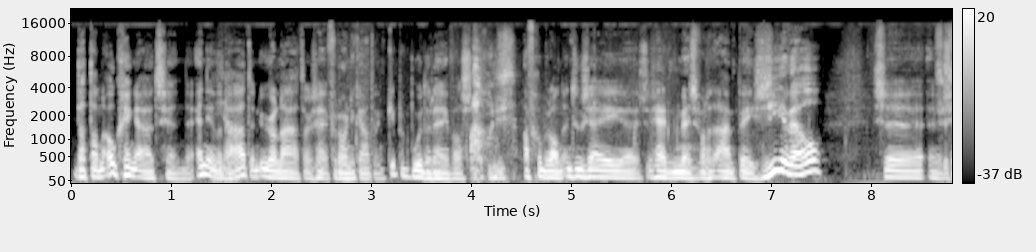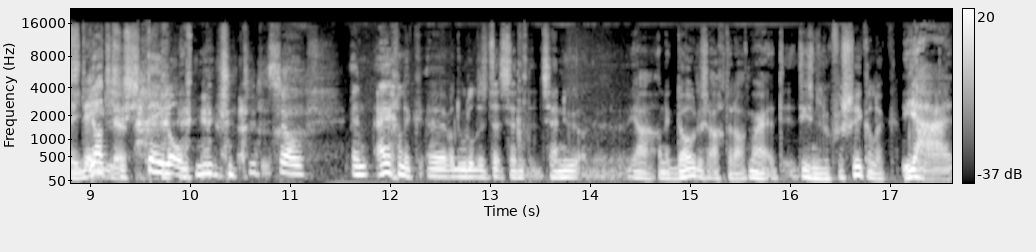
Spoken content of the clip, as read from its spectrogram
dat dan ook ging uitzenden. En inderdaad, een uur later zei Veronica dat een kippenboerderij was afgebrand. En toen zei, uh, zeiden de mensen van het ANP, zie je wel... Ze, uh, ze, ze, stelen. ze stelen ons nu. zo. En eigenlijk, uh, wat bedoel, het zijn, het zijn nu ja, anekdotes achteraf... maar het, het, is natuurlijk verschrikkelijk. Ja,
